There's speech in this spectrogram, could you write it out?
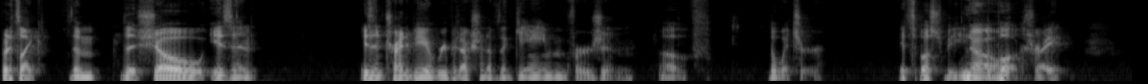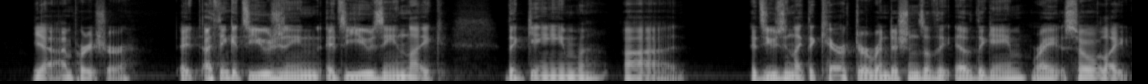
but it's like the the show isn't isn't trying to be a reproduction of the game version of The Witcher. It's supposed to be No. the books, right? Yeah, I'm pretty sure. It, I think it's using it's using like the game. Uh, it's using like the character renditions of the of the game, right? So like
